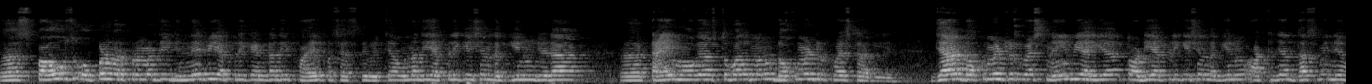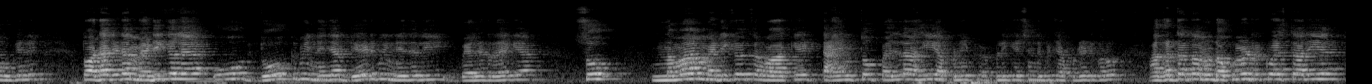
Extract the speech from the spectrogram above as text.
ਸਪਾਊਸ ਓਪਨ ਵਰਕ ਪਰਮਿਟ ਦੀ ਜਿੰਨੇ ਵੀ ਐਪਲੀਕੈਂਟਾਂ ਦੀ ਫਾਈਲ ਪ੍ਰੋਸੈਸ ਦੇ ਵਿੱਚ ਆ, ਉਹਨਾਂ ਦੀ ਐਪਲੀਕੇਸ਼ਨ ਲੱਗੀ ਨੂੰ ਜਿਹੜਾ ਟਾਈਮ ਹੋ ਗਿਆ, ਉਸ ਤੋਂ ਬਾਅਦ ਉਹਨਾਂ ਨੂੰ ਡਾਕੂਮੈਂਟ ਰਿਕੁਐਸਟ ਆ ਗਈ ਹੈ। ਜਾਂ ਡਾਕੂਮੈਂਟ ਰਿਕੁਐਸਟ ਨਹੀਂ ਵੀ ਆਈ ਆ, ਤੁਹਾਡੀ ਐਪਲੀਕੇਸ਼ਨ ਲੱਗੀ ਨੂੰ 8 ਜਾਂ 10 ਮਹੀਨੇ ਹੋ ਗਏ ਨੇ, ਤੁਹਾਡਾ ਜਿਹੜਾ ਮੈਡੀਕਲ ਹੈ, ਉਹ 2 ਮਹੀਨੇ ਜਾਂ 1.5 ਮਹੀਨੇ ਦੇ ਲਈ ਵੈਲਿਡ ਰਹਿ ਗਿਆ। ਸੋ ਨਵਾਂ ਮੈਡੀਕਲ ਕਰਵਾ ਕੇ ਟਾਈਮ ਤੋਂ ਪਹਿਲਾਂ ਹੀ ਆਪਣੀ ਐਪਲੀਕੇਸ਼ਨ ਦੇ ਵਿੱਚ ਅਪਡੇਟ ਕਰੋ। ਅਗਰ ਤਾਂ ਤੁਹਾਨੂੰ ਡਾਕੂਮੈਂਟ ਰਿਕੁਐਸਟ ਆ ਰਹੀ ਹੈ,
